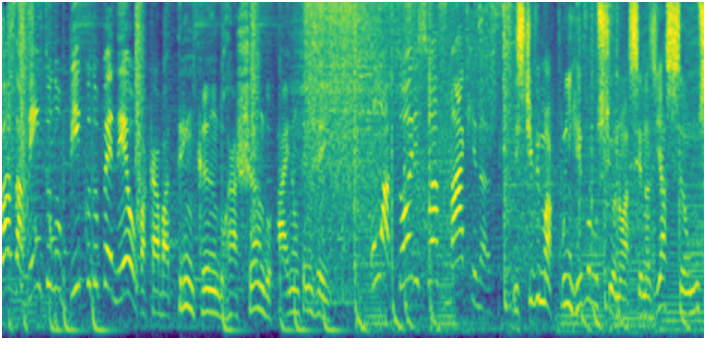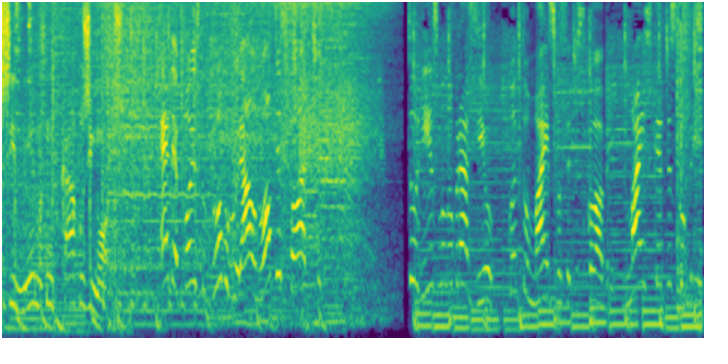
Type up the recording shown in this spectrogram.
Vazamento no bico do pneu. Acaba trincando, rachando, aí não tem jeito. Um ator e suas máquinas. Steve McQueen revolucionou as cenas de ação no cinema com carros e motos. É depois do Globo Rural no Auto Esporte. Turismo no Brasil. Quanto mais você descobre, mais quer descobrir.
